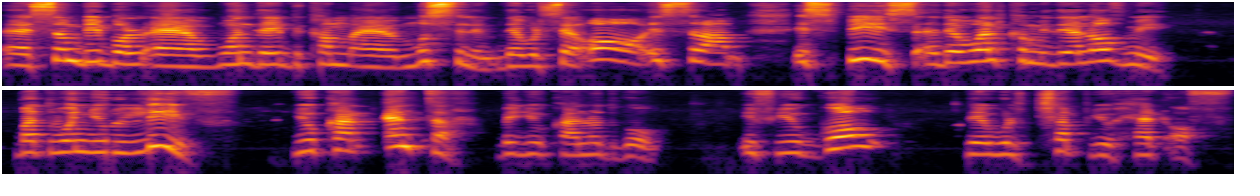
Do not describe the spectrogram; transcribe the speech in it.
uh, some people uh, when they become a Muslim, they will say, "Oh, Islam is peace. And they welcome me. They love me." But when you leave, you can enter, but you cannot go. If you go, they will chop your head off.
